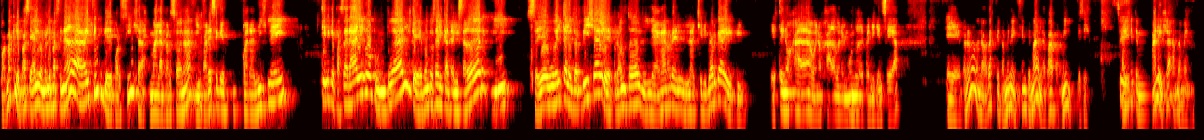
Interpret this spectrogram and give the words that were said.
por más que le pase algo, no le pase nada, hay gente que de por sí ya es mala persona y parece que para Disney tiene que pasar algo puntual que de pronto sea el catalizador y se dé vuelta la tortilla y de pronto le agarre la chiripiorca y, y esté enojada o enojado con el mundo, depende de quién sea. Eh, pero no, la verdad es que también hay gente mala, va, para mí, qué sé yo. Sí. Hay gente mala y ya también.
